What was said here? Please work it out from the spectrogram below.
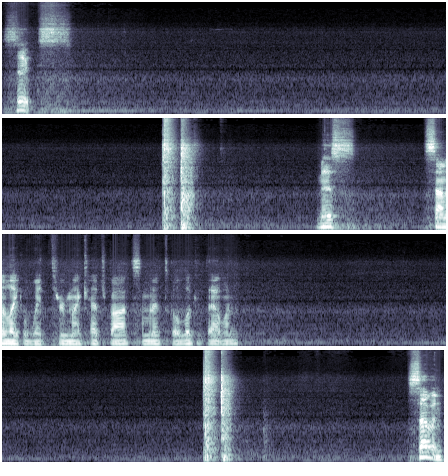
Six. Miss. Sounded like it went through my catch box. I'm gonna have to go look at that one. Seven.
